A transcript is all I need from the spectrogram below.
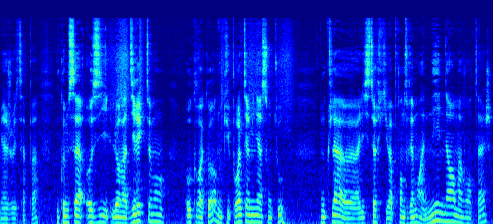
Bien joué de sa part. Donc comme ça, Ozzy l'aura directement au corps à corps, donc il pourra le terminer à son tour. Donc là, euh, Alistair qui va prendre vraiment un énorme avantage.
